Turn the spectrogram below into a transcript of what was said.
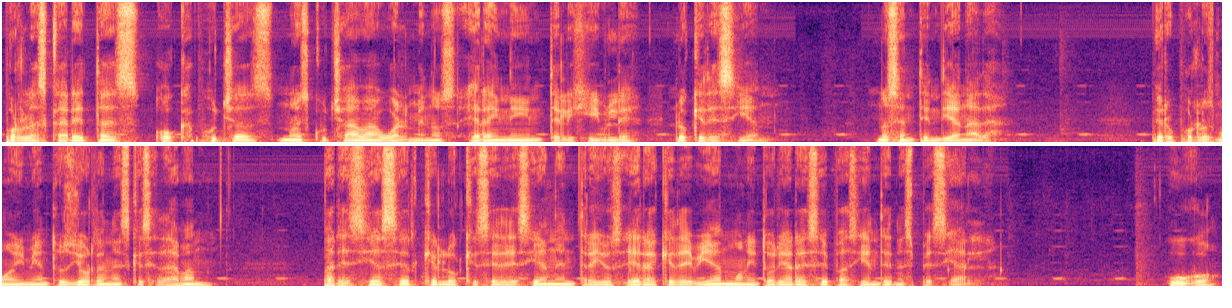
Por las caretas o capuchas no escuchaba o al menos era ininteligible lo que decían. No se entendía nada. Pero por los movimientos y órdenes que se daban, parecía ser que lo que se decían entre ellos era que debían monitorear a ese paciente en especial. Hugo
